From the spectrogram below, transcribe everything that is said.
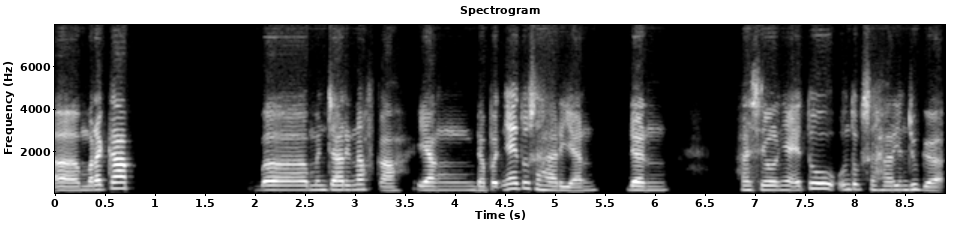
uh, mereka mencari nafkah yang dapatnya itu seharian dan hasilnya itu untuk seharian juga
